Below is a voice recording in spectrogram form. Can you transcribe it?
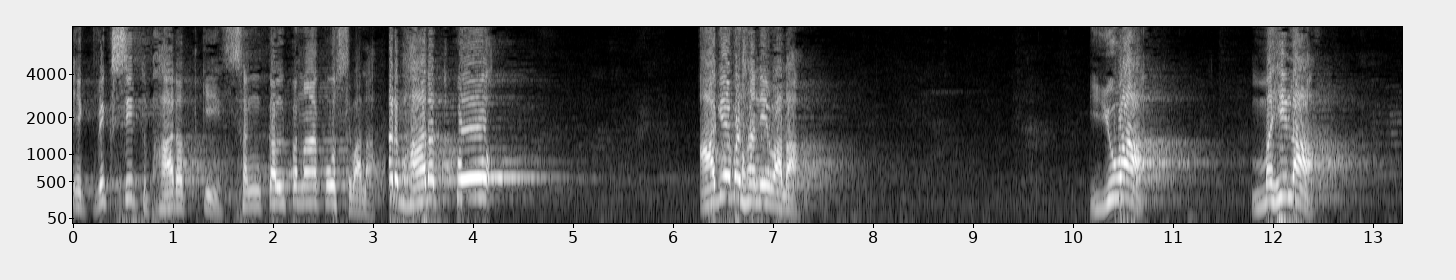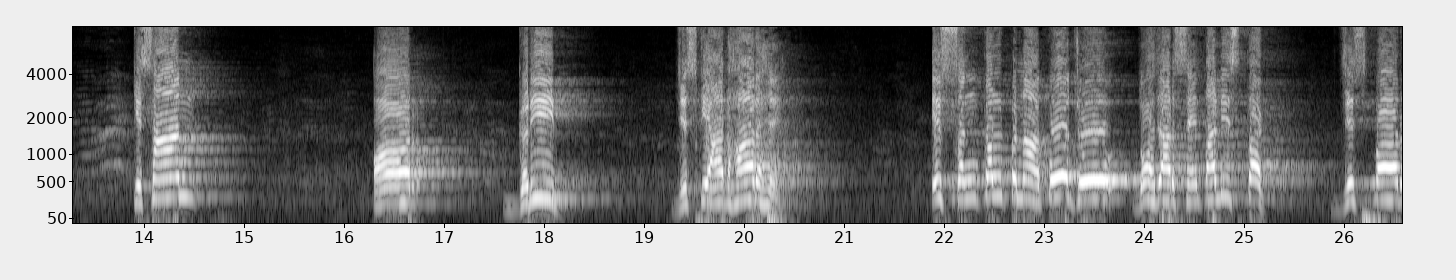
एक विकसित भारत की संकल्पना को वाला, हर भारत को आगे बढ़ाने वाला युवा, महिला, किसान और गरीब जिसके आधार हैं, इस संकल्पना को जो 2047 तक जिस पर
